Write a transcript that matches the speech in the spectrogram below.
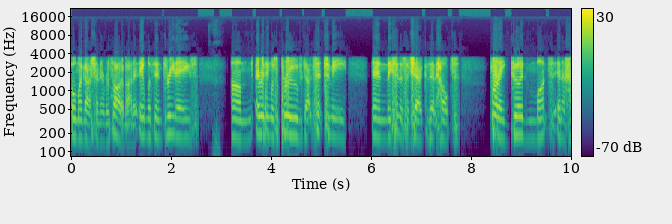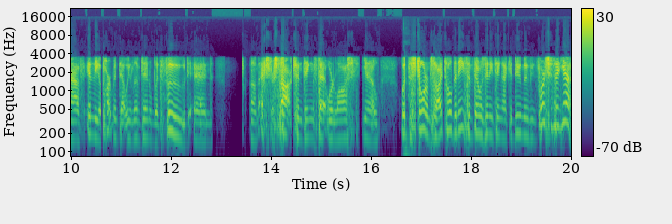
oh my gosh, I never thought about it. And within three days, um, everything was approved, got sent to me, and they sent us a check that helped for a good month and a half in the apartment that we lived in with food and um, extra socks and things that were lost, you know, with the storm. So I told Denise if there was anything I could do moving forward. She said, "Yeah,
